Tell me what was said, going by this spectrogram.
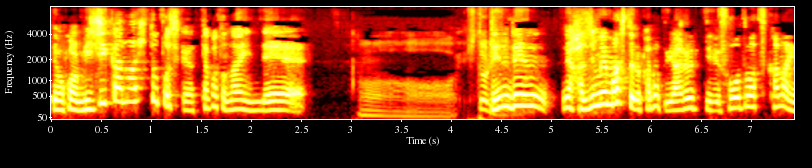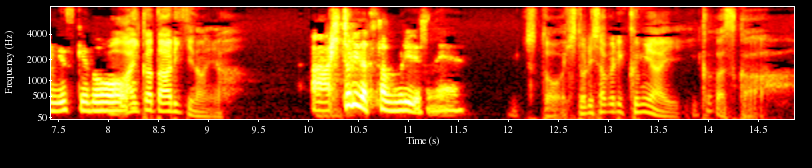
でもこの身近な人としかやったことないんで、ああ、一人で。全然ね、初めましての方とやるっていう想像はつかないんですけまどあ、相方ありきなんや。あ、一人だと多分無理ですね。ちょっと、一人喋り組合いかがですか？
